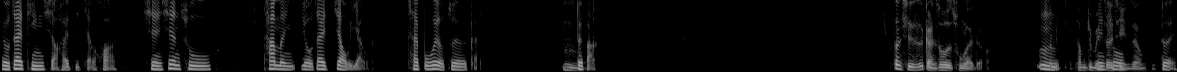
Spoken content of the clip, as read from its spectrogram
有在听小孩子讲话，显现出他们有在教养，才不会有罪恶感，嗯，对吧？但其实是感受得出来的啦，嗯，他们就没在听这样子。对。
